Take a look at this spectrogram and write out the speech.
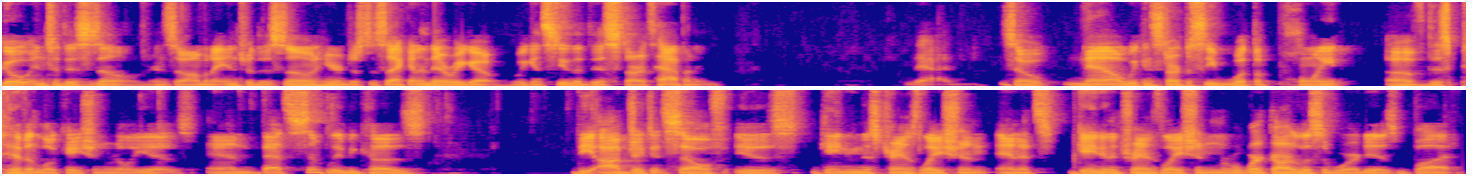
go into this zone. And so I'm going to enter this zone here in just a second, and there we go. We can see that this starts happening. Yeah. So now we can start to see what the point of this pivot location really is. And that's simply because the object itself is gaining this translation and it's gaining the translation regardless of where it is. But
